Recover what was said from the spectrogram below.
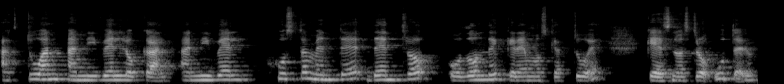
actúan a nivel local, a nivel justamente dentro o donde queremos que actúe, que es nuestro útero.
